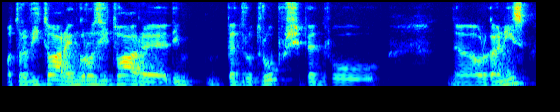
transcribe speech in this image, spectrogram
otrăvitoare, îngrozitoare din, pentru trup și pentru uh, organism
